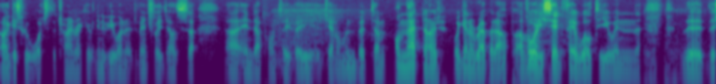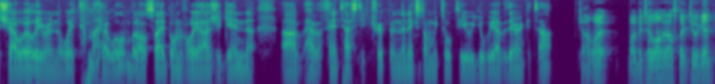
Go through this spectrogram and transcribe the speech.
I guess we'll watch the train wreck of an interview when it eventually does uh, uh, end up on TV, gentlemen. But um, on that note, we're going to wrap it up. I've already said farewell to you in the the show earlier in the week to Marco Willem, but I'll say bon voyage again. Uh, uh, have a fantastic trip, and the next time we talk to you, you'll be over there in Qatar. Can't wait. Won't be too long, and I'll speak to you again.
